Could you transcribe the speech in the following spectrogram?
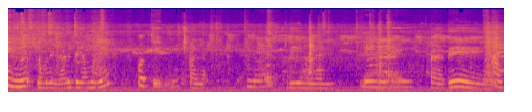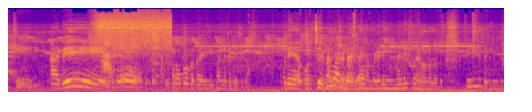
ഇന്ന് നമ്മൾ എന്താണ് ചെയ്യാൻ പോണേ? കുക്കിംഗ്. അല്ല. അതെ. അതെ. മുഖമൊക്കെ കഴുകി പല്ലൊക്കെ തേച്ചിട്ടോ. അപ്പോൾ കുറച്ച് പേര് പറഞ്ഞിട്ടുണ്ടായിരുന്നേ നമ്മുടെ ഡെയിമ ലൈഫ് വേണമെന്നുള്ളത് വെയിൽ വരുന്നുണ്ട്.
